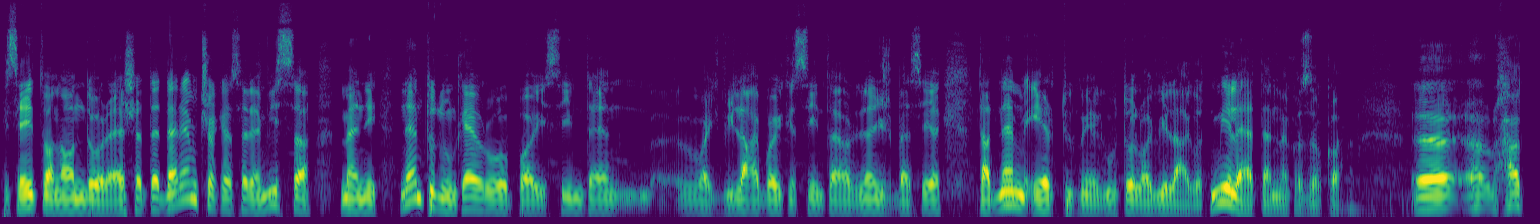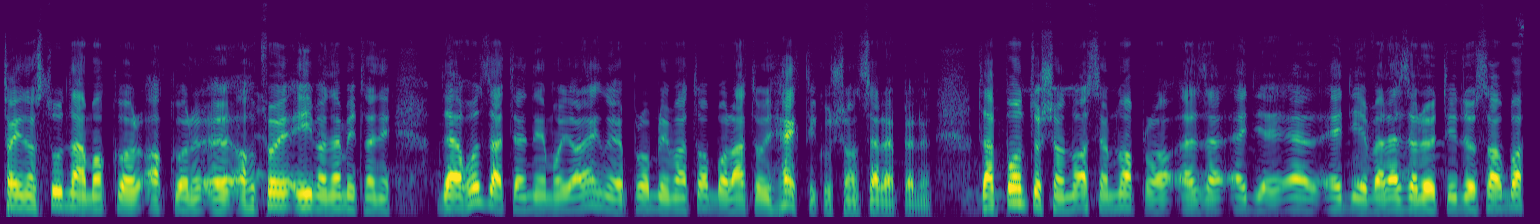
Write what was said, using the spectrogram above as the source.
Hiszen itt van Andorra esete, de nem csak ezt hanem visszamenni, nem tudunk európai szinten, vagy világbajnoki szinten, hogy nem is beszélek, tehát nem értük még utol a világot. Mi lehet ennek az oka? Hát ha én azt tudnám, akkor, akkor, akkor így van nem itt lenni. De hozzátenném, hogy a legnagyobb problémát abból látom, hogy hektikusan szerepelünk. Tehát pontosan azt hiszem napra egy, egy évvel ezelőtti időszakban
